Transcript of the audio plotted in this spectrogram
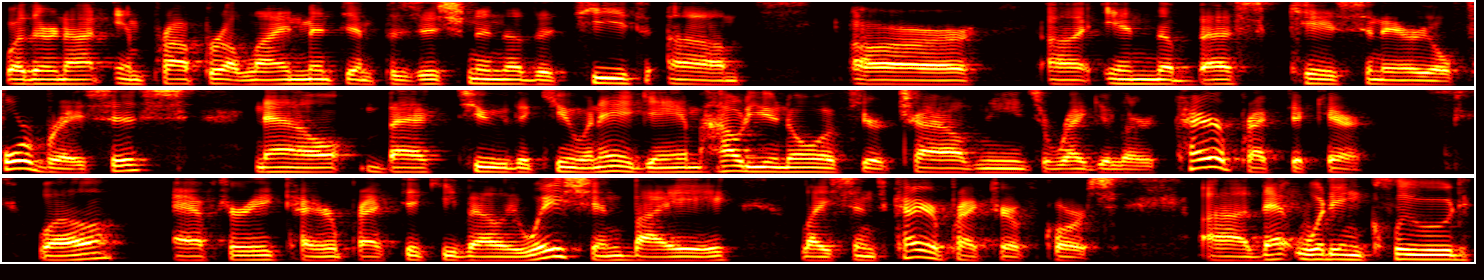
whether or not improper alignment and positioning of the teeth um, are uh, in the best case scenario for braces. Now back to the Q&A game. How do you know if your child needs regular chiropractic care? Well, after a chiropractic evaluation by a licensed chiropractor, of course. Uh, that would include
